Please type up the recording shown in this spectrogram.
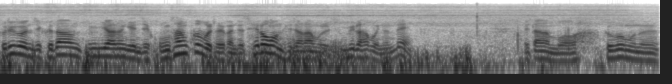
그리고 이제 그 다음 준비하는 게 이제 03급을 저희가 이제 새로운 회전함을 준비를 하고 있는데 일단은 뭐 그 부분은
